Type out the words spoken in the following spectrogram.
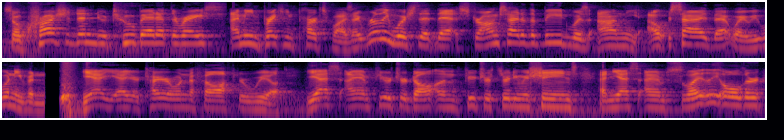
So Crush didn't do too bad at the race. I mean, breaking parts wise, I really wish that that strong side of the bead was on the outside. That way we wouldn't even yeah, yeah, your tire wouldn't have fell off your wheel. Yes, I am future Dalton, future 3D Machines, and yes, I am slightly older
